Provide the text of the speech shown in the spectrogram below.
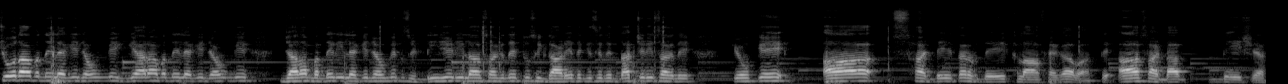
14 ਬੰਦੇ ਲੈ ਕੇ ਜਾਓਗੇ 11 ਬੰਦੇ ਲੈ ਕੇ ਜਾਓਗੇ, ਜ਼ਿਆਦਾ ਬੰਦੇ ਨਹੀਂ ਲੈ ਕੇ ਜਾਓਗੇ, ਤੁਸੀਂ ਡੀਜੇ ਨਹੀਂ ਲਾ ਸਕਦੇ, ਤੁਸੀਂ ਗਾਣੇ ਤੇ ਕਿਸੇ ਦੇ ਨੱਚ ਨਹੀਂ ਸਕਦੇ, ਕਿਉਂਕਿ ਆ ਸਾਡੇ ਧਰਮ ਦੇ ਖਿਲਾਫ ਹੈਗਾ ਵਾ ਤੇ ਆ ਸਾਡਾ ਦੇਸ਼ ਆ,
